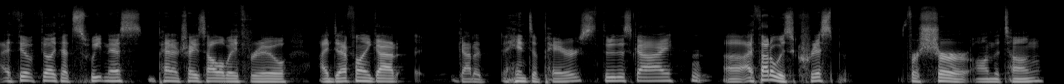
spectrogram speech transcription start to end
I feel feel like that sweetness penetrates all the way through. I definitely got got a, a hint of pears through this guy. Hmm. Uh, I thought it was crisp for sure on the tongue,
